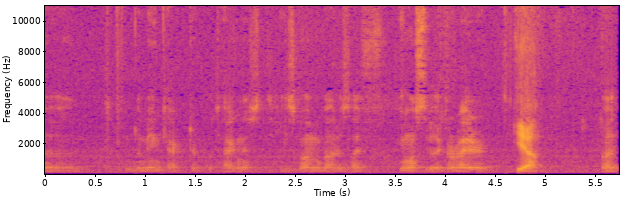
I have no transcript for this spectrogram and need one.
the, the main character, protagonist. He's going about his life. He wants to be like a writer, Yeah. but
